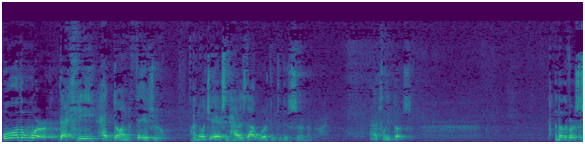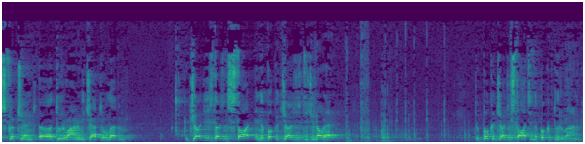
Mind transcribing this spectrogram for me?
or the work that he had done for Israel. I know what you're asking, how does that work into this sermon, Brian? Actually, it does. Another verse of scripture in uh, Deuteronomy chapter 11. Judges doesn't start in the book of Judges. Did you know that? The book of Judges starts in the book of Deuteronomy.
